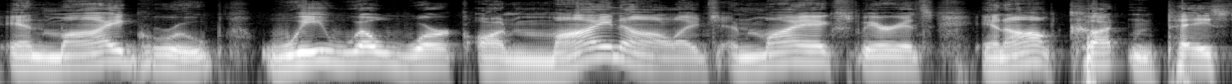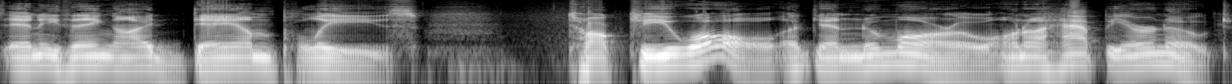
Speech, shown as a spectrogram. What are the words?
in my group, we will work on my knowledge and my experience, and I'll cut and paste anything I damn please. Talk to you all again tomorrow on a happier note.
